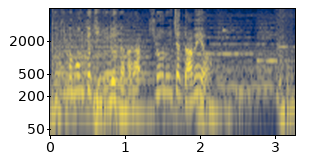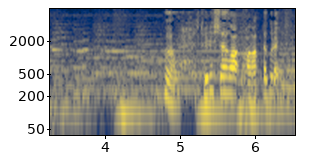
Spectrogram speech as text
敵の本拠地にいるんだから気を抜いちゃダメよ。うん、テレシアが上がったぐらいですね。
